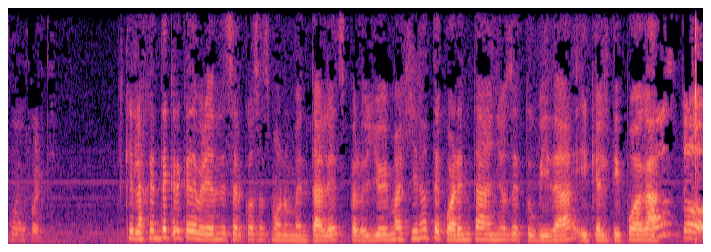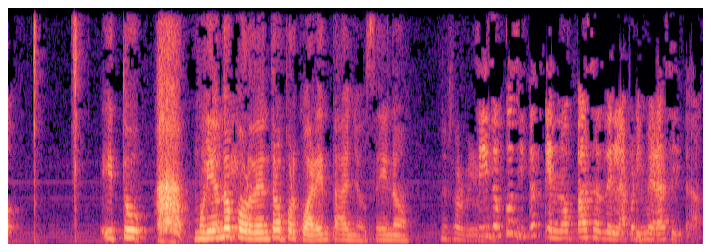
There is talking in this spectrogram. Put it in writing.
muy fuerte. Que la gente cree que deberían de ser cosas monumentales, pero yo imagínate 40 años de tu vida y que el tipo haga Justo, y tú ¡ah! muriendo por dentro por 40 años, sí, no. Es horrible. Sí, son cositas que no pasas de la primera cita.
